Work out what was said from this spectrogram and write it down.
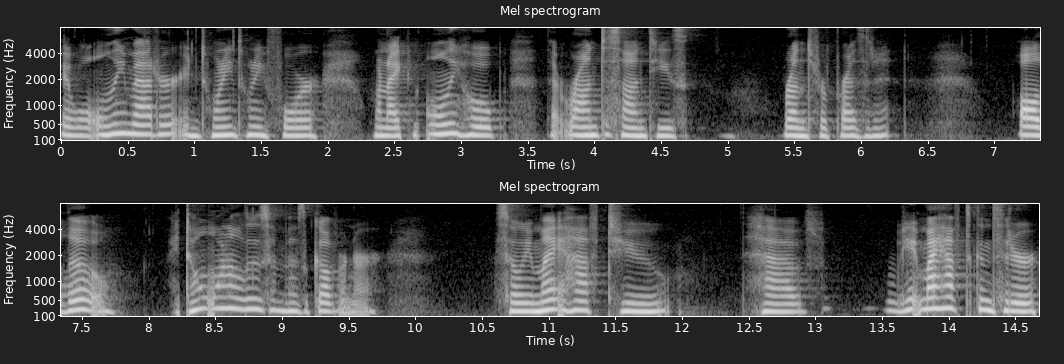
it will only matter in 2024 when i can only hope that ron desantis runs for president Although I don't want to lose him as governor. So we might have to have, we might have to consider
